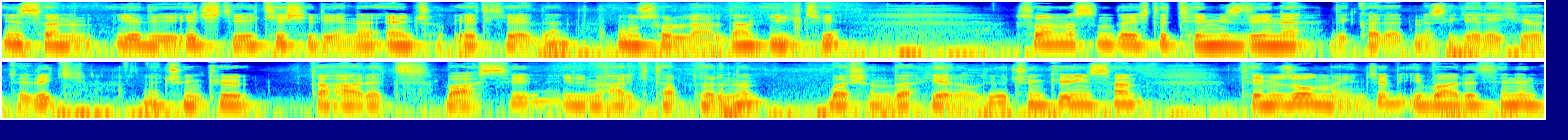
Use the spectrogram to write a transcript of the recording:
insanın yediği içtiği kişiliğine en çok etki eden unsurlardan ilki. Sonrasında işte temizliğine dikkat etmesi gerekiyor dedik. Çünkü taharet bahsi ilmihal kitaplarının başında yer alıyor. Çünkü insan temiz olmayınca bir ibadetinin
